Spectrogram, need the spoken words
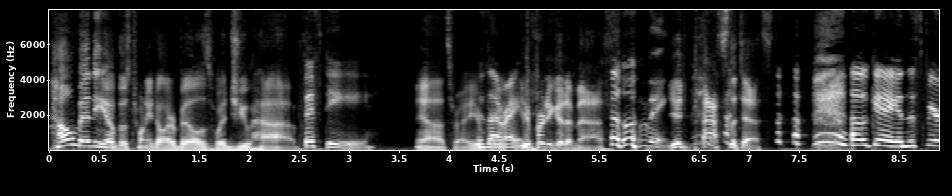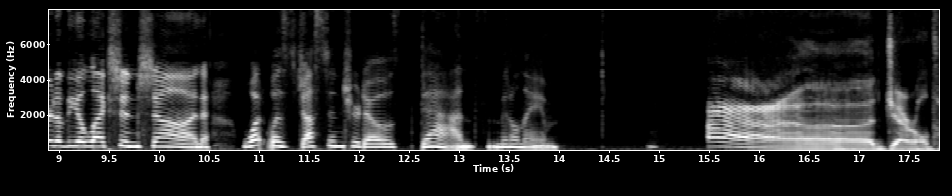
how many of those $20 bills would you have? 50. Yeah, that's right. You're Is that pretty- right? You're pretty good at math. Thanks. You'd pass the test. Okay, in the spirit of the election, Sean, what was Justin Trudeau's dad's middle name? Uh, Gerald.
